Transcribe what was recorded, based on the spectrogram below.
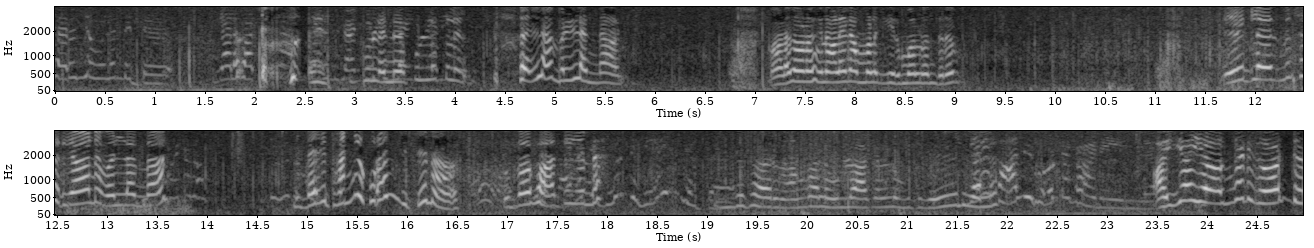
சரிஞ்சு விழுந்துட்டு இங்கால பார்த்தா புள்ள இந்த புள்ளுக்குள்ள எல்லாம் வெள்ளம் தான் மழை தொடங்கினாலே நம்மளுக்கு இருமல் வந்துடும் வீட்டுல இருந்து சரியான வெள்ளம் தான் இன்னைக்கு தண்ணி குறைஞ்சிட்டுனா இப்ப பாத்தீங்கன்னா இங்க பாருங்க அங்கால உள்ள ஆக்கல்னு ஊத்தி வேலி எல்லாம் பாதி ரோட்டை காணே இல்லை ஐயோ அங்கடி ரோட்டு.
